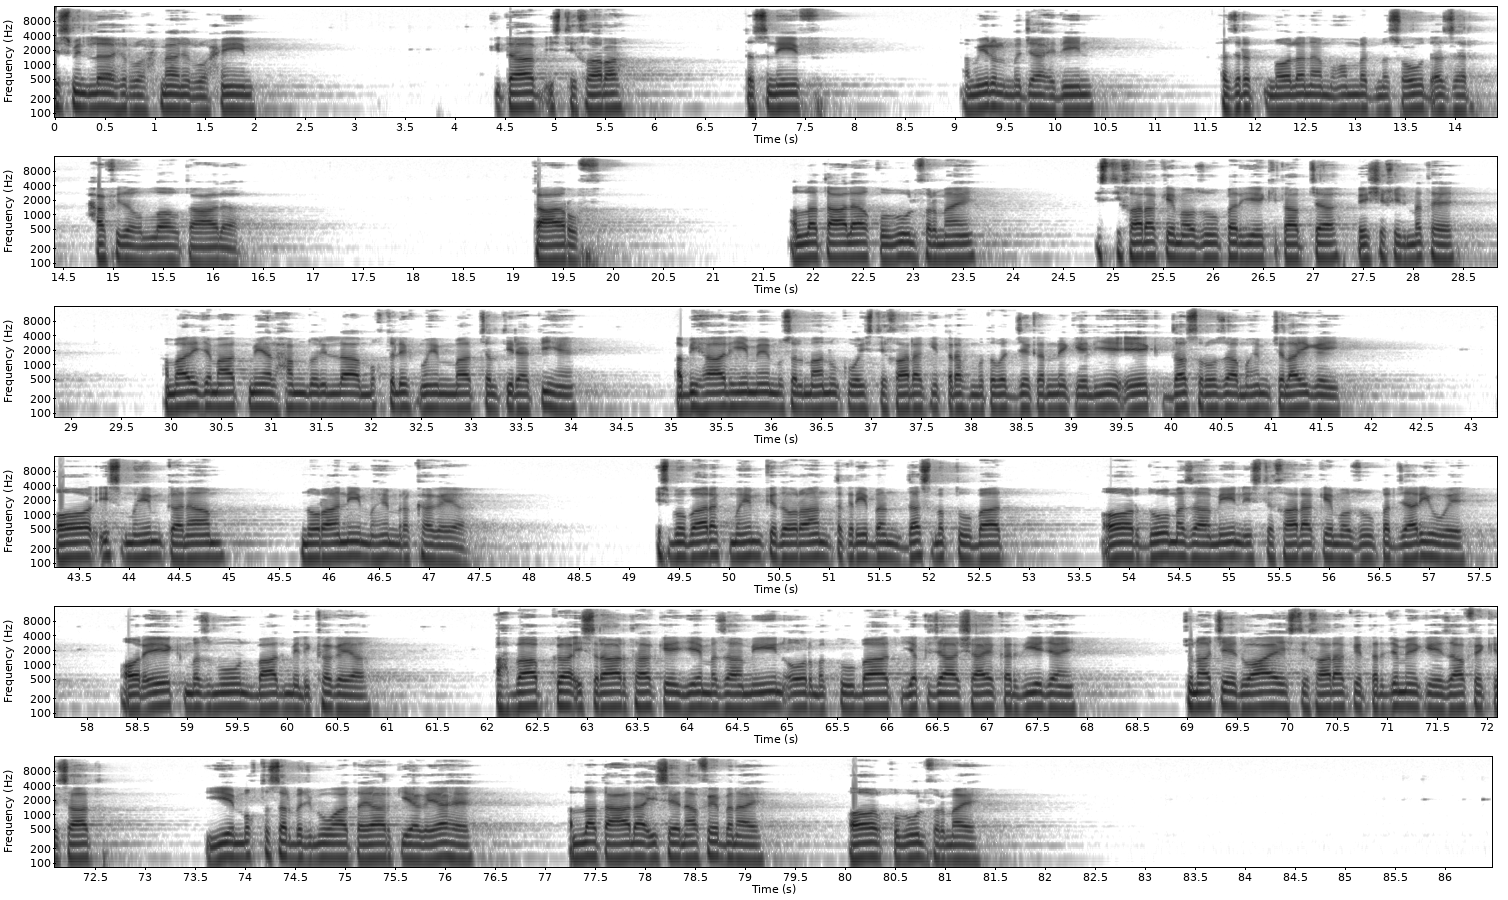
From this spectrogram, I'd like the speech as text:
بسم اللہ الرحمن الرحیم۔ کتاب استخارہ، تصنیف، امیر المجاہدین، حضرت مولانا محمد مسعود اظہر حافظ اللہ تعالی۔ تعارف۔ اللہ تعالی قبول فرمائیں استخارہ کے موضوع پر یہ کتابچہ پیش خدمت ہے۔ ہماری جماعت میں الحمد مختلف مہمات چلتی رہتی ہیں۔ ابھی حال ہی میں مسلمانوں کو استخارہ کی طرف متوجہ کرنے کے لیے ایک دس روزہ مہم چلائی گئی اور اس مہم کا نام نورانی مہم رکھا گیا۔ اس مبارک مہم کے دوران تقریباً دس مکتوبات اور دو مضامین استخارہ کے موضوع پر جاری ہوئے۔ اور ایک مضمون بعد میں لکھا گیا۔ احباب کا اصرار تھا کہ یہ مضامین اور مکتوبات یکجا شائع کر دیے جائیں۔ چنانچہ دعائے استخارہ کے ترجمے کے اضافے کے ساتھ یہ مختصر مجموعہ تیار کیا گیا ہے۔ اللہ تعالیٰ اسے نافع بنائے اور قبول فرمائے۔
